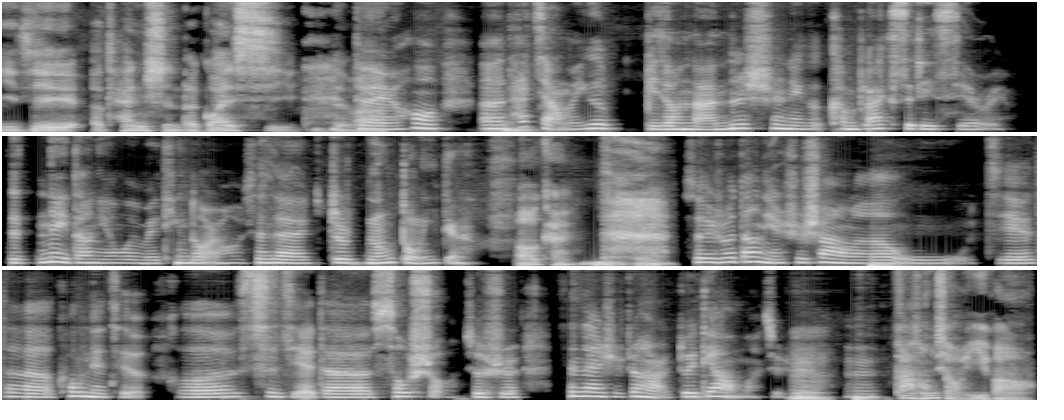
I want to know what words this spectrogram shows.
以及 attention 的关系，对吧？对，然后呃，他讲的一个比较难的是那个 complexity theory，那那当年我也没听懂，然后现在就能懂一点。OK，所以说当年是上了五节的 cognitive 和四节的 social，就是现在是正好对调嘛，就是嗯嗯大同小异吧，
